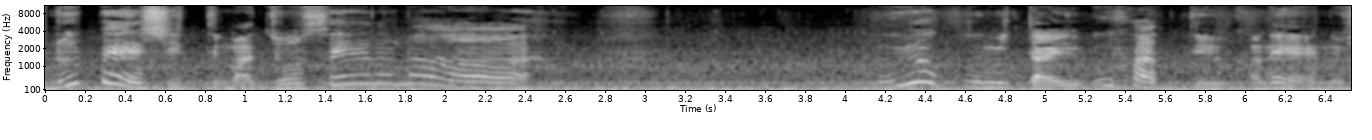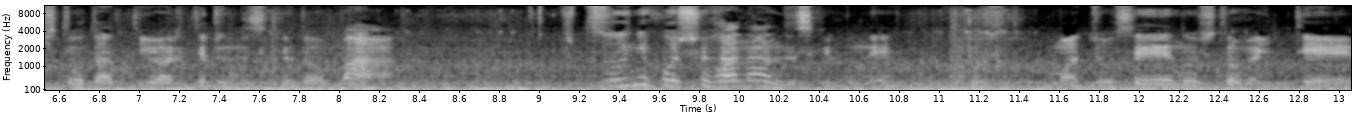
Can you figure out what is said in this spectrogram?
ルペン氏って、まあ、女性の、まあ、右翼みたい、右派っていうかね、の人だって言われてるんですけど、まあ、普通に保守派なんですけどね、まあ、女性の人がいて、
